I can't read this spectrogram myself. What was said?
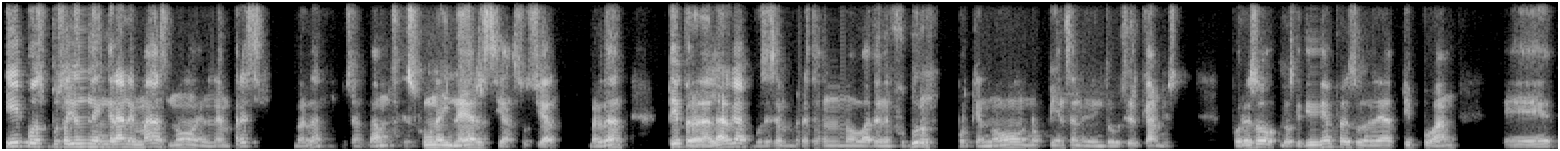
y pues, pues hay un engrane más, ¿no? En la empresa, ¿verdad? O sea, vamos, es como una inercia social, ¿verdad? Sí, pero a la larga, pues esa empresa no va a tener futuro, porque no, no piensan en introducir cambios. Por eso, los que tienen personalidad tipo A eh,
